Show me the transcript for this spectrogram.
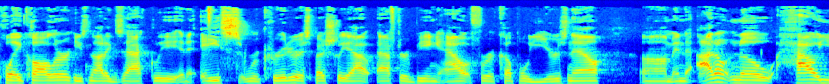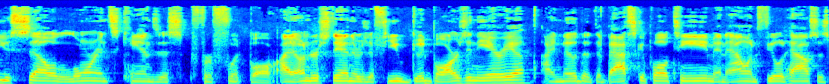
play caller. He's not exactly an ace recruiter, especially out after being out for a couple years now. Um, and I don't know how you sell Lawrence, Kansas for football. I understand there's a few good bars in the area. I know that the basketball team and Allen Fieldhouse is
